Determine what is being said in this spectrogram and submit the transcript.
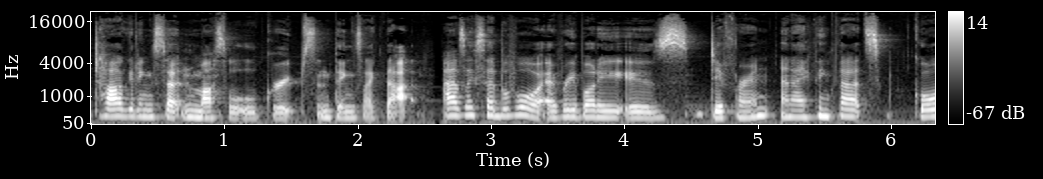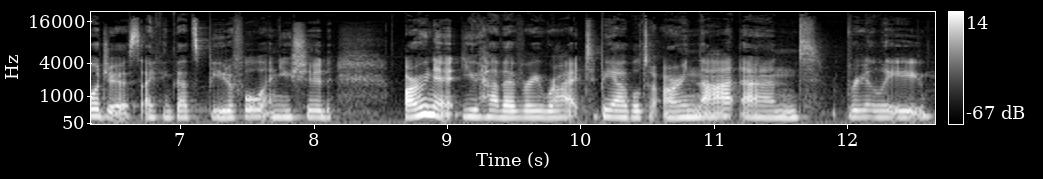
targeting certain muscle groups and things like that. As I said before, everybody is different, and I think that's gorgeous. I think that's beautiful, and you should own it. You have every right to be able to own that and really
